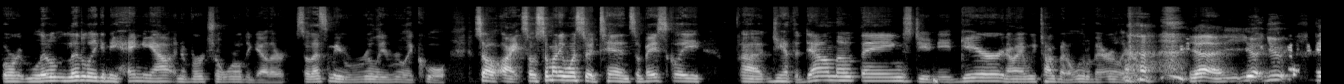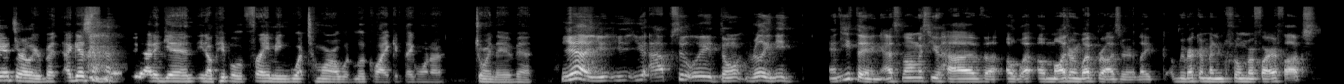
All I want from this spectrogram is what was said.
but we're literally, literally gonna be hanging out in a virtual world together. So that's gonna be really, really cool. So, all right, so somebody wants to attend. So basically, uh, do you have to download things? Do you need gear? You know, we talked about a little bit earlier. yeah, you you answer earlier, but I guess do that again. You know, people framing what tomorrow would look like if they want to join the event. Yeah, you you absolutely don't really need anything as long as you have a, a, a modern web browser. Like we recommend Chrome or Firefox.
